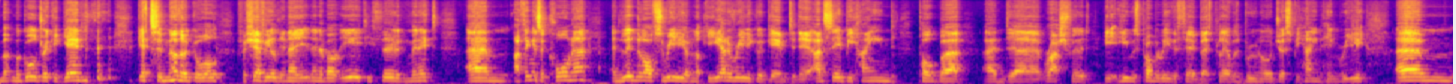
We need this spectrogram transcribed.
McGoldrick again gets another goal for Sheffield United in about the 83rd minute. Um, I think it's a corner, and Lindelof's really unlucky. He had a really good game today. I'd say behind Pogba and uh, Rashford, he, he was probably the third best player with Bruno just behind him, really. Um,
